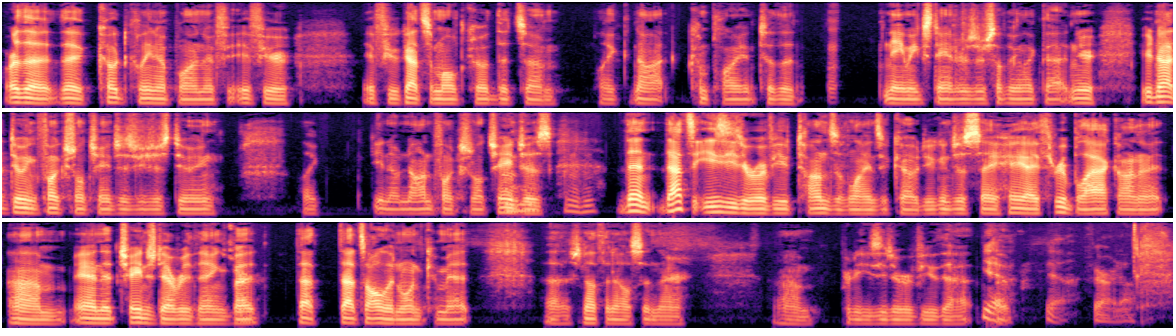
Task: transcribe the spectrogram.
or the the code cleanup one. If if you're if you've got some old code that's um like not compliant to the naming standards or something like that, and you're you're not doing functional changes, you're just doing you know non-functional mm-hmm, changes mm-hmm, mm-hmm. then that's easy to review tons of lines of code you can just say hey i threw black on it um, and it changed everything sure. but that that's all in one commit uh, there's nothing else in there um, pretty easy to review that yeah but. yeah fair enough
